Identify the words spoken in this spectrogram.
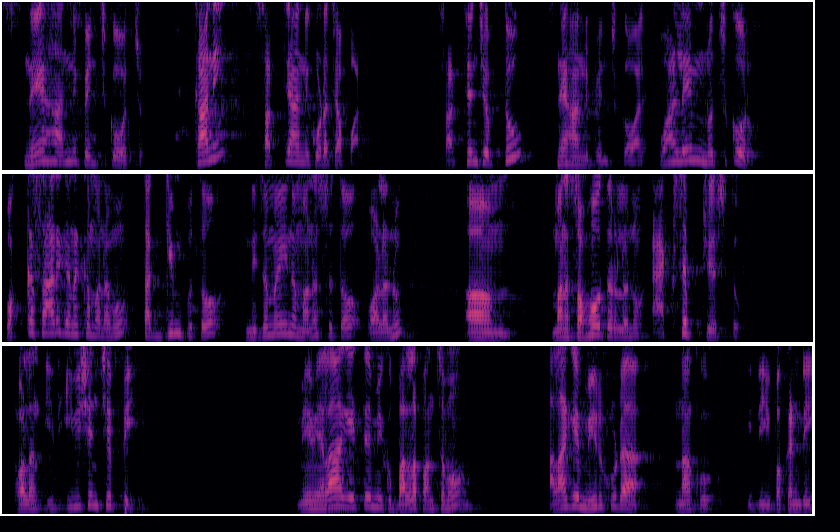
స్నేహాన్ని పెంచుకోవచ్చు. కానీ సత్యాన్ని కూడా చెప్పాలి. సత్యం చెప్తూ స్నేహాన్ని పెంచుకోవాలి. వాళ్ళు ఏం నొచ్చుకోరు. ఒక్కసారి గనక మనము తగ్గింపుతో నిజమైన మనస్సుతో వాళ్ళను మన సహోదరులను యాక్సెప్ట్ చేస్తూ వాళ్ళని ఇది- ఈ విషయం చెప్పి మేము ఎలాగైతే మీకు బల్ల పంచమో అలాగే మీరు కూడా నాకు ఇది ఇవ్వకండి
